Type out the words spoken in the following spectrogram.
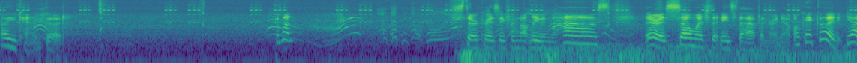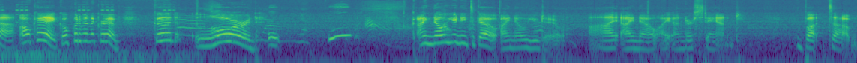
Oh, you can. Good. Come on. Stir crazy from not leaving the house. There is so much that needs to happen right now. Okay, good. Yeah. Okay, go put him in the crib. Good lord. I know you need to go. I know you do. I I know. I understand. But um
